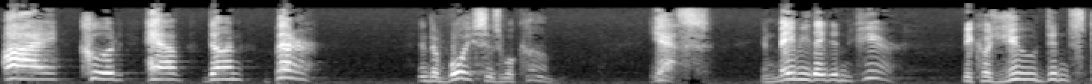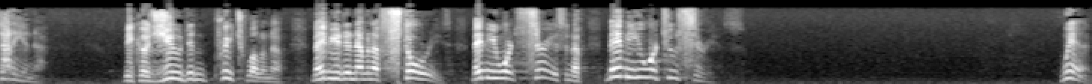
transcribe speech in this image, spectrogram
I could have done better. And the voices will come. Yes. And maybe they didn't hear because you didn't study enough. Because you didn't preach well enough. Maybe you didn't have enough stories. Maybe you weren't serious enough. Maybe you were too serious. When?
